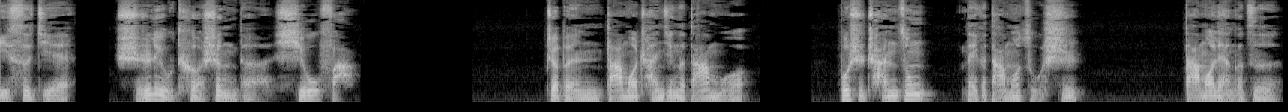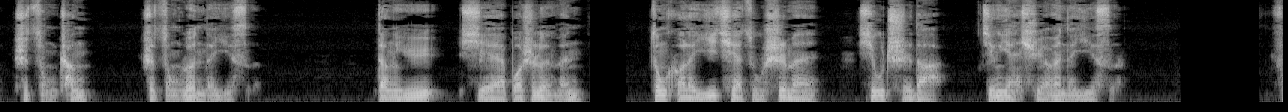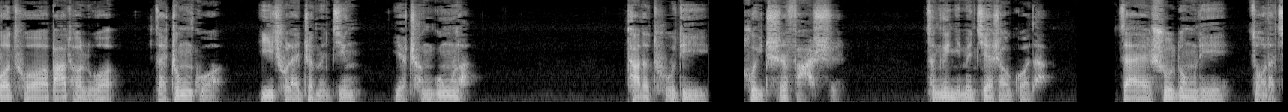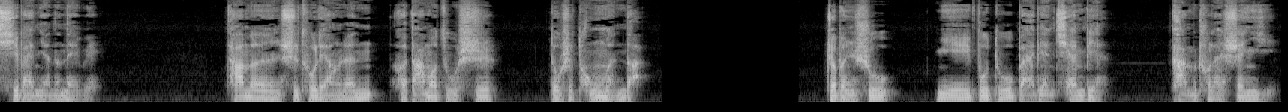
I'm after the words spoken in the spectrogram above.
第四节十六特胜的修法。这本《达摩禅经》的“达摩”，不是禅宗那个达摩祖师。“达摩”两个字是总称，是总论的意思，等于写博士论文，综合了一切祖师们修持的经验学问的意思。佛陀巴陀罗在中国译出来这本经。也成功了。他的徒弟慧持法师，曾给你们介绍过的，在树洞里做了七百年的那位。他们师徒两人和达摩祖师都是同门的。这本书你不读百遍千遍，看不出来深意。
